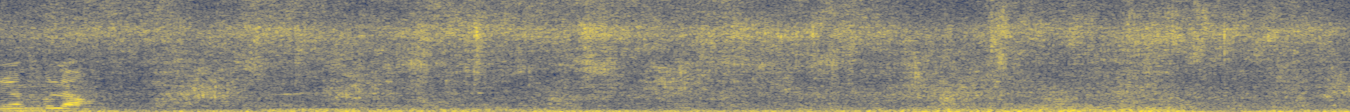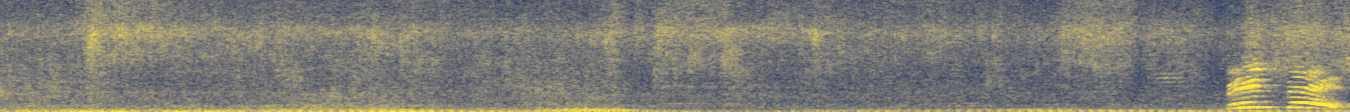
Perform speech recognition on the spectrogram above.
Yan mo lang. Vincent!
